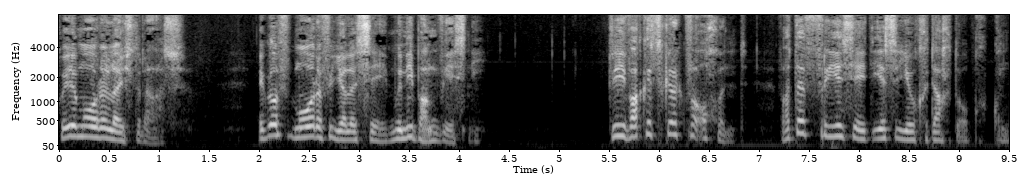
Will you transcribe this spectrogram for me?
Goeiemôre luisteraars. Ek wil môre vir julle sê, moenie bang wees nie. Toe jy wakker skrik vanoggend, watter vrese het eers in jou gedagte opgekom?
